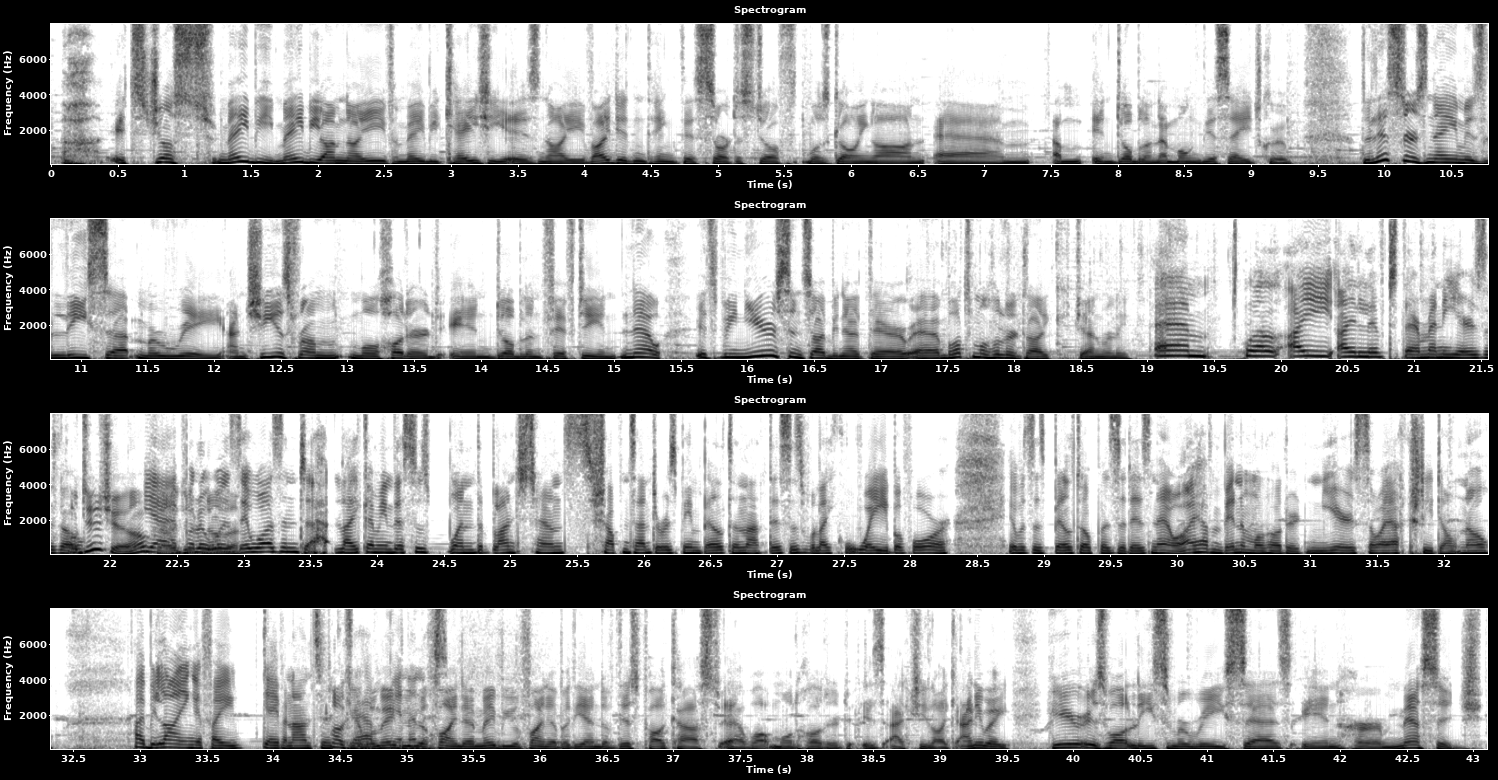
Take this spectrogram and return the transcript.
it's just maybe maybe I'm naive and maybe Katie is naive. I didn't think this sort of stuff was going on um, um, in Dublin among this age group. The listener's name is Lisa Marie, and she is from Mulhuddart in Dublin 15. Now it's been years since I've been out there. Uh, what's Mulhuddart like generally? Um, well, I, I lived there many years ago. Oh, did you? Okay, yeah, but it was that. it wasn't like I mean this was when the Blanchardstown shopping centre was being built and that this is like way before it was as built up as it is now. I haven't been in Mulhuddart in years, so I actually don't know. I'd be lying if I gave an answer. Okay, well maybe you'll find out. Maybe you'll find out by the end of this podcast uh, what Mulhuddart is actually like. Anyway, here is what Lisa Marie says in her message.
